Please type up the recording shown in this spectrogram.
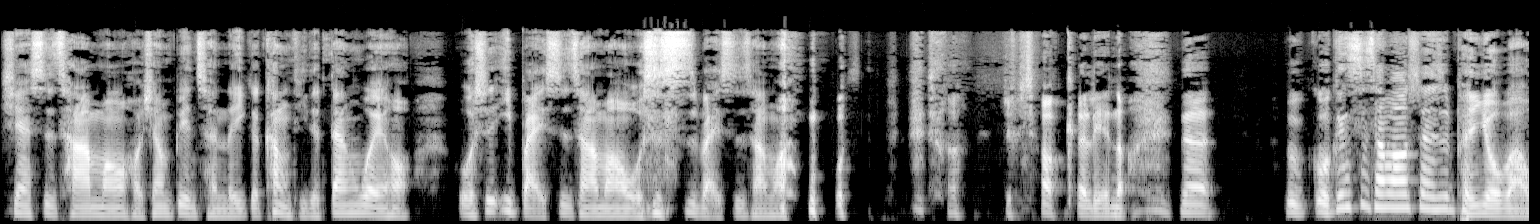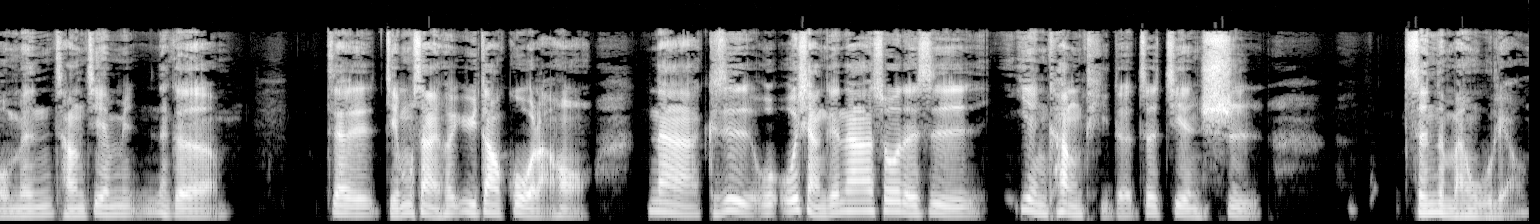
现在四叉猫好像变成了一个抗体的单位哈，我是一百四叉猫，我是四百四叉猫，我 就好可怜哦。那我我跟四叉猫算是朋友吧，我们常见面，那个在节目上也会遇到过了哈。那可是我我想跟大家说的是，验抗体的这件事真的蛮无聊。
